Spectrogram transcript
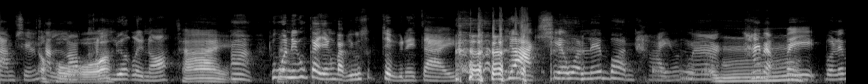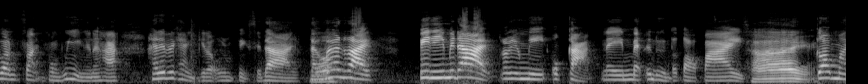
ตามเชียร์ตั้งแต่โอ้โหรอบคัดเลือกเลยเนาะใช่ อะทุกวันนี้กูไก่ยังแบบรู้สึกเจ็บอยู่ในใจ อยากเชียร์วอลเลย์บอลไทยมาก อืมๆ ให้แบบไปวอลเลย์บอลฝั่งของผู้หญิงอะนะคะ ให้ได้ไปแข่งกีฬาโอลิมปิกเสียดาย แต่เนอะ ไม่เป็นไร ปีนี้ไม่ได้เรายังมีโอกาสในแมตช์อื่นๆต่อๆไป ใช่ก็มา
